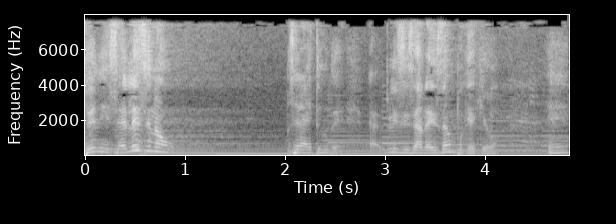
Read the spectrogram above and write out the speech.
Then he said, Listen now. I said, I told her. Uh, please, it's an example. Eh?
